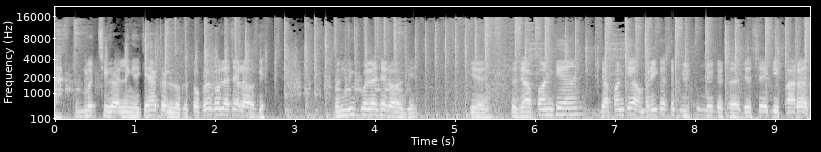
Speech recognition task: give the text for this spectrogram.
कीमत चुका लेंगे। क्या कर लोगे? तोपे गोला चलाओगे? बंदूक गोला चलाओगे? ये तो जापान के जापान के अमेरिका से बिल्कुल नहीं डरता है। जैसे कि भारत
